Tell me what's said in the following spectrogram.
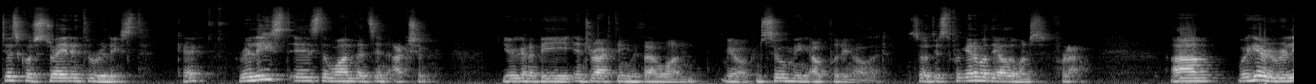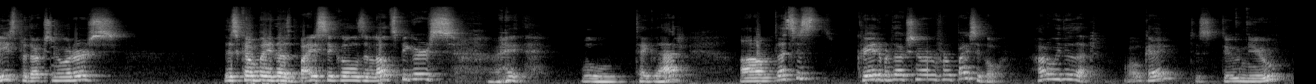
Just go straight into released. Okay, released is the one that's in action. You're going to be interacting with that one, you know, consuming, outputting, all that. So just forget about the other ones for now. Um, we're here in release production orders. This company does bicycles and loudspeakers, right? We'll take that. Um, let's just create a production order for a bicycle. How do we do that? Okay, just do new.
